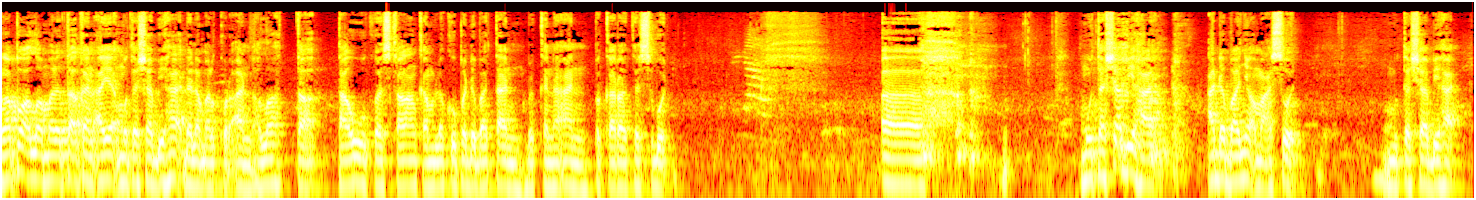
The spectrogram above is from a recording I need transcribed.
Mengapa Allah meletakkan ayat mutasyabihat dalam Al-Quran? Allah tak tahu ke sekarang akan berlaku perdebatan berkenaan perkara tersebut. Uh, mutasyabihat ada banyak maksud. Mutasyabihat.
